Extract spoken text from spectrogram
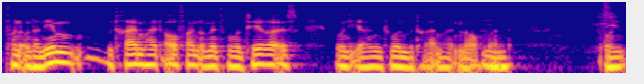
von Unternehmen betreiben halt Aufwand und wenn es monetärer ist und die Agenturen betreiben halt einen Aufwand. Und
